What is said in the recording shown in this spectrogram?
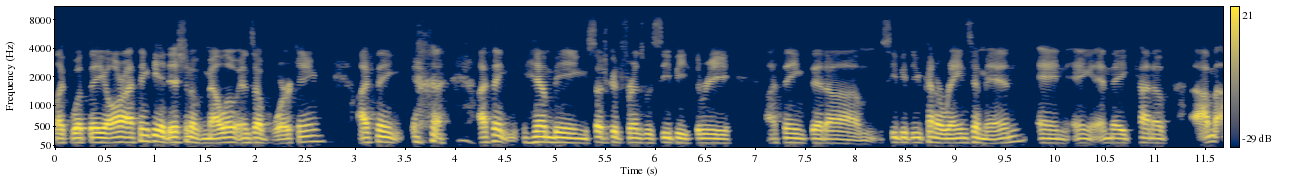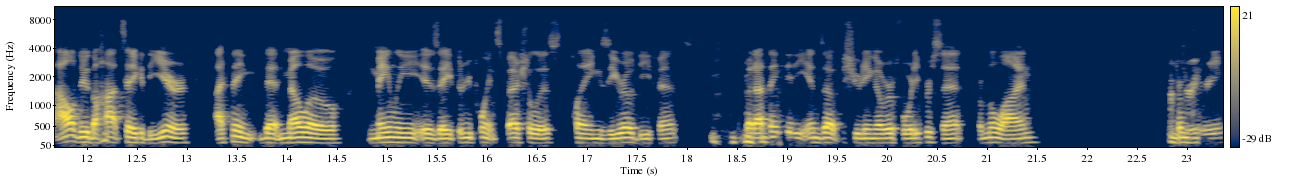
like what they are. I think the addition of Melo ends up working. I think I think him being such good friends with CP3. I think that um, CP3 kind of reins him in, and and, and they kind of I'm, I'll do the hot take of the year. I think that Melo mainly is a three point specialist playing zero defense, but I think that he ends up shooting over 40% from the line, from, from three. three.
